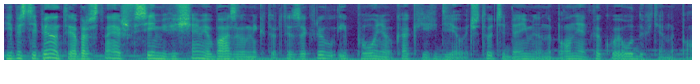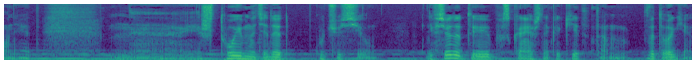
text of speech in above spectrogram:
И постепенно ты обрастаешь всеми вещами базовыми, которые ты закрыл, и понял, как их делать, что тебя именно наполняет, какой отдых тебя наполняет, э, что именно тебе дает кучу сил. И все это ты пускаешь на какие-то там в итоге.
